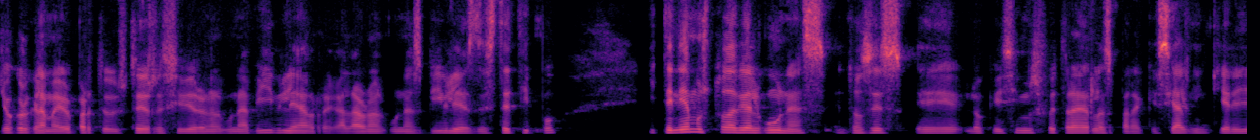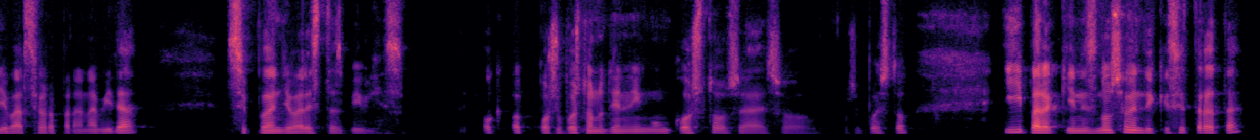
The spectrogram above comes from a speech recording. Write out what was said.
Yo creo que la mayor parte de ustedes recibieron alguna Biblia o regalaron algunas Biblias de este tipo. Y teníamos todavía algunas, entonces eh, lo que hicimos fue traerlas para que si alguien quiere llevarse ahora para Navidad, se puedan llevar estas Biblias. o- o, por supuesto no tiene ningún costo, o sea, eso, por supuesto. Y para quienes no saben de qué se trata,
